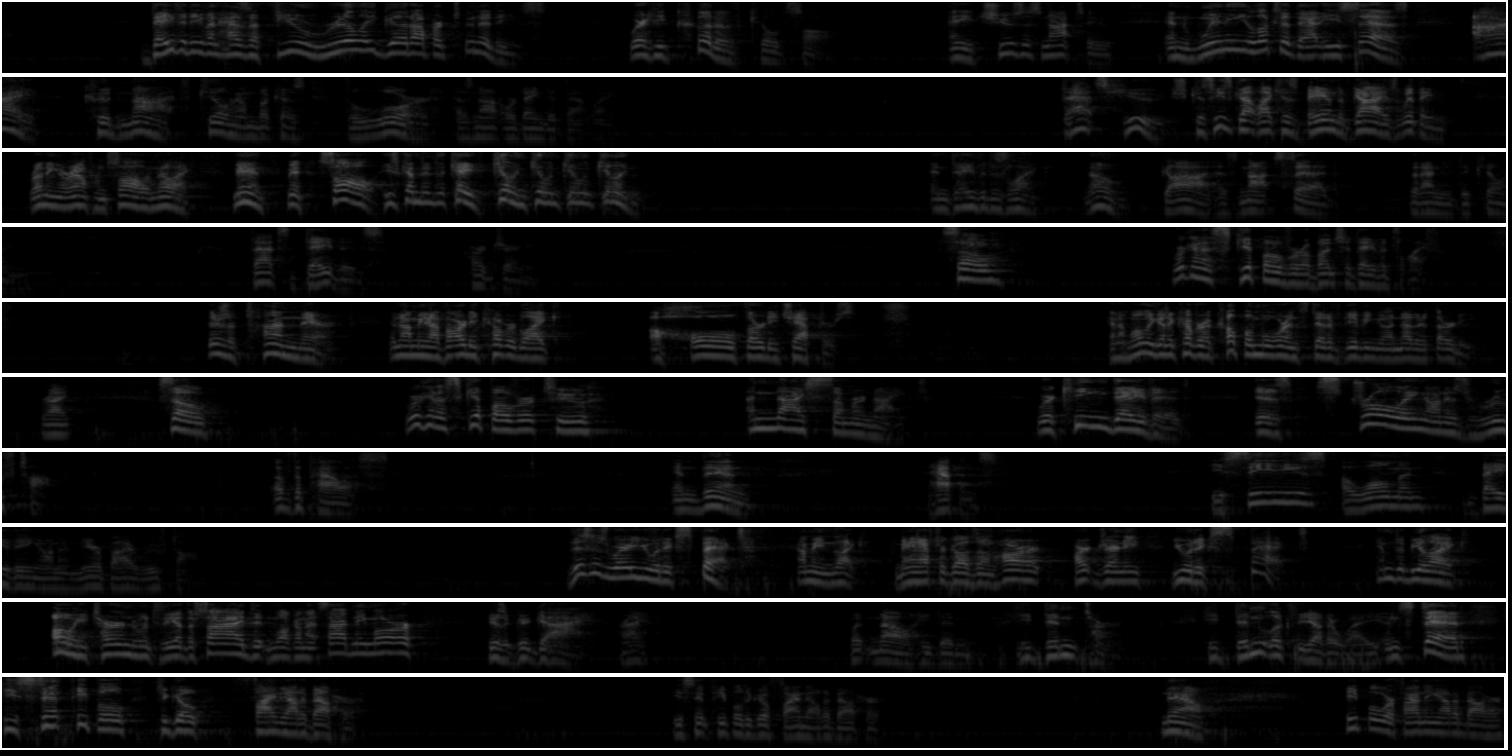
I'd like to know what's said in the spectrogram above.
David even has a few really good opportunities where he could have killed Saul, and he chooses not to. And when he looks at that, he says, I could not kill him because the Lord has not ordained it that way. That's huge because he's got like his band of guys with him running around from Saul, and they're like, Man, man, Saul, he's coming into the cave. Kill him, kill him, kill him, kill him. And David is like, No, God has not said that I need to kill him. That's David's heart journey. So, we're going to skip over a bunch of David's life. There's a ton there. And I mean, I've already covered like a whole 30 chapters. And I'm only going to cover a couple more instead of giving you another 30, right? So, we're going to skip over to a nice summer night where King David is strolling on his rooftop of the palace. And then it happens. He sees a woman bathing on a nearby rooftop. This is where you would expect, I mean, like, man after God's own heart, heart journey, you would expect him to be like, oh, he turned, went to the other side, didn't walk on that side anymore. He was a good guy, right? But no, he didn't. He didn't turn. He didn't look the other way. Instead, he sent people to go find out about her. He sent people to go find out about her. Now, people were finding out about her.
